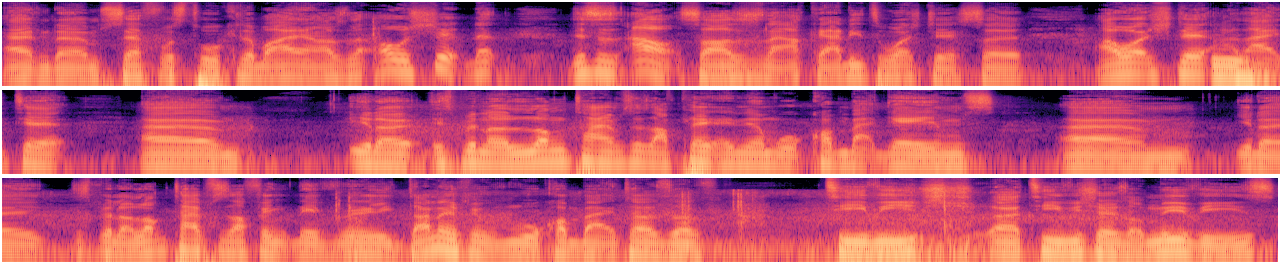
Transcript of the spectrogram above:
and um, Seth was talking about it, and I was like, oh shit, that this is out. So I was just like, okay, I need to watch this. So I watched it. I liked it. Um, you know, it's been a long time since I've played any more combat games. Um, you know, it's been a long time since I think they've really done anything with Mortal Kombat in terms of TV sh- uh, TV shows or movies.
